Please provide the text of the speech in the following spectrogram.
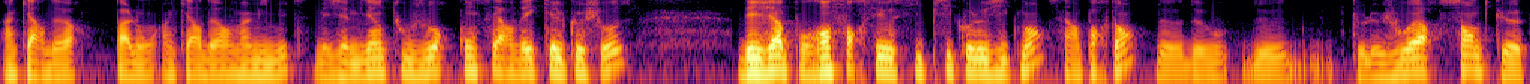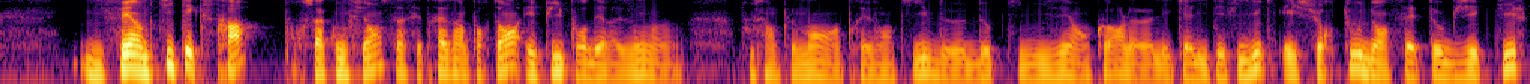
Un quart d'heure, pas long, un quart d'heure, 20 minutes, mais j'aime bien toujours conserver quelque chose. Déjà pour renforcer aussi psychologiquement, c'est important que le joueur sente qu'il fait un petit extra pour sa confiance, ça c'est très important. Et puis pour des raisons euh, tout simplement euh, préventives, d'optimiser encore le- les qualités physiques et surtout dans cet objectif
